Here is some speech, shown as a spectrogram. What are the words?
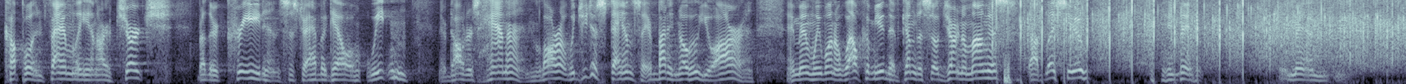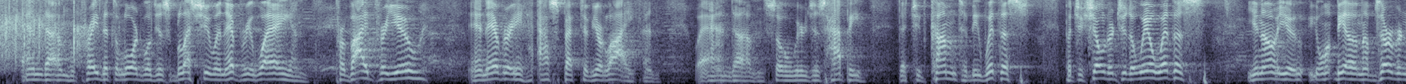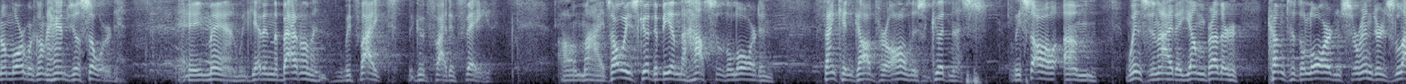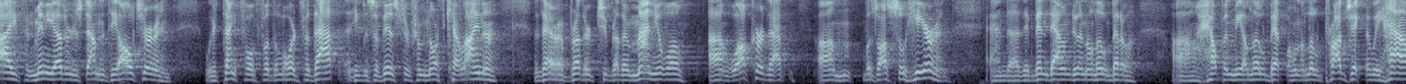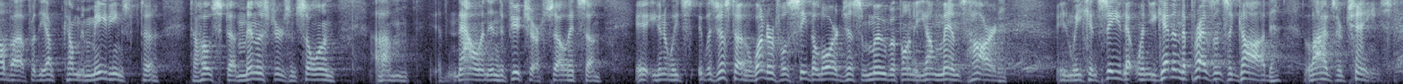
couple and family in our church. Brother Creed and Sister Abigail Wheaton, their daughters Hannah and Laura. Would you just stand so everybody know who you are? And, amen. We want to welcome you. They've come to sojourn among us. God bless you. Amen. Amen. And um, pray that the Lord will just bless you in every way and provide for you in every aspect of your life. And, and um, so we're just happy that you've come to be with us. Put your shoulder to the wheel with us. You know, you, you won't be an observer no more. We're going to hand you a sword. Amen. We get in the battle and we fight the good fight of faith. Oh my, it's always good to be in the house of the Lord and thanking God for all his goodness. We saw um, Wednesday night a young brother come to the Lord and surrender his life, and many others down at the altar. And we're thankful for the Lord for that. He was a visitor from North Carolina. There, a brother to Brother Manuel uh, Walker that um, was also here, and, and uh, they've been down doing a little bit of uh, helping me a little bit on a little project that we have uh, for the upcoming meetings to, to host uh, ministers and so on um, now and in the future. So it's, um, it, you know, it was just uh, wonderful to see the Lord just move upon a young man's heart. And we can see that when you get in the presence of God, lives are changed.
